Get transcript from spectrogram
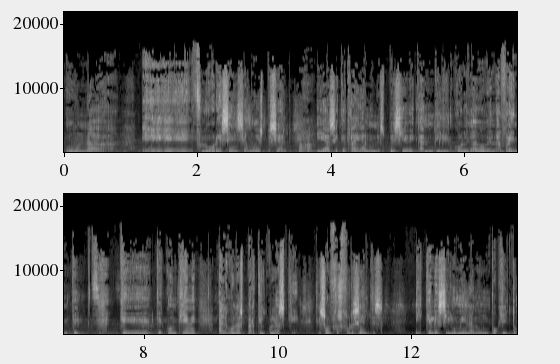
una eh, fluorescencia muy especial y hace que traigan una especie de candil colgado de la frente que, contiene algunas partículas que, que son fosforescentes y que les iluminan un poquito.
